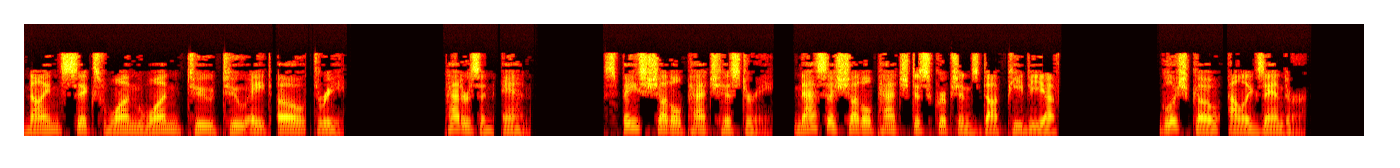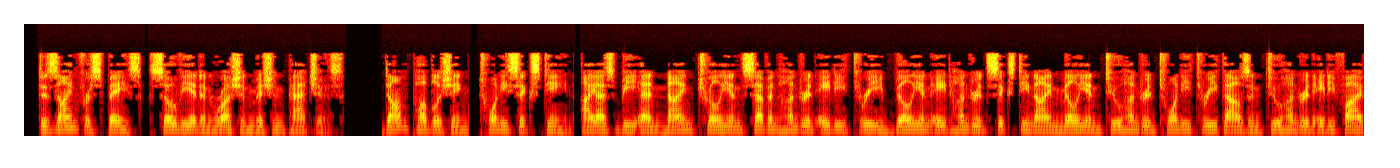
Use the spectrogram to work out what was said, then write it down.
0-9611228-0-3 Patterson, Anne. Space Shuttle Patch History. NASA Shuttle Patch Descriptions.pdf Glushko, Alexander. Design for Space, Soviet and Russian Mission Patches. DOM Publishing, 2016, ISBN 9783869223285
